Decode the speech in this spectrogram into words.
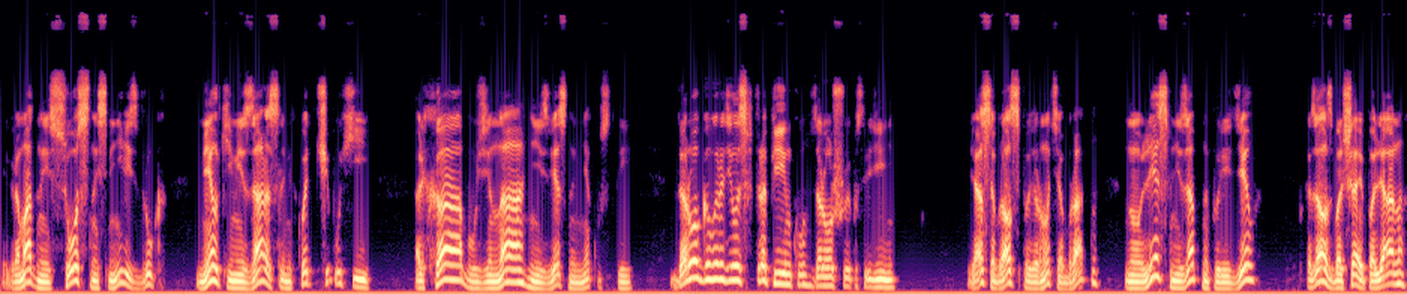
и громадные сосны сменились вдруг мелкими зарослями какой-то чепухи. Ольха, бузина, неизвестные мне кусты. Дорога выродилась в тропинку, заросшую посредине. Я собрался повернуть обратно, но лес внезапно поредел. Показалась большая поляна,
